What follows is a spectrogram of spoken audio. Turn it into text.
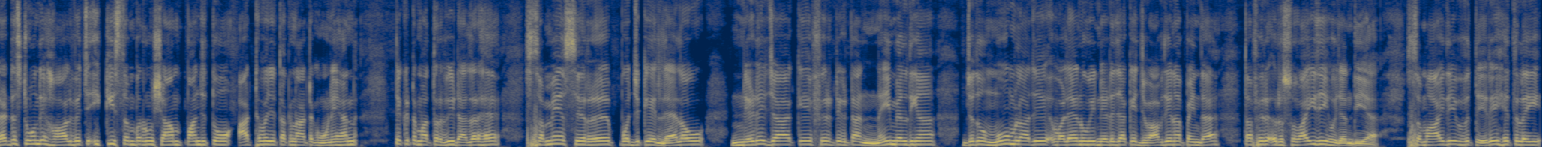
ਰੈੱਡ ਸਟੋਨ ਦੇ ਹਾਲ ਵਿੱਚ 21 ਸਤੰਬਰ ਨੂੰ ਸ਼ਾਮ 5 ਤੋਂ 8 ਵਜੇ ਤੱਕ ਨਾਟਕ ਹੋਣੇ ਹਨ। ਟਿਕਟ ਮਾਤਰ 20 ਡਾਲਰ ਹੈ। ਸਮੇਂ ਸਿਰ ਪੁੱਜ ਕੇ ਲੈ ਲਓ। ਨੇੜੇ ਜਾ ਕੇ ਫਿਰ ਟਿਕਟਾਂ ਨਹੀਂ ਮਿਲਦੀਆਂ। ਜਦੋਂ ਮੂੰਹ ਮਲਾਜੇ ਵਾਲਿਆਂ ਨੂੰ ਵੀ ਨੇੜੇ ਜਾ ਕੇ ਜਵਾਬ ਦੇਣਾ ਪੈਂਦਾ ਤਾਂ ਫਿਰ ਰਸਵਾਈ ਜਿਹੀ ਹੋ ਜਾਂਦੀ ਹੈ। ਸਮਾਜ ਦੇ ਵਤੇਰੇ ਹਿੱਤ ਲਈ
